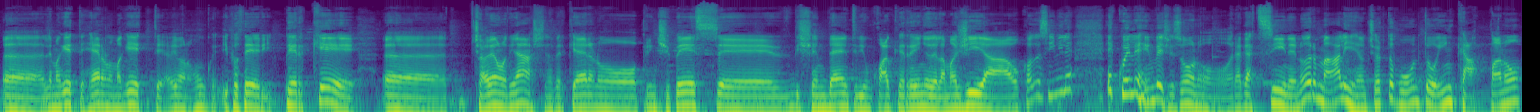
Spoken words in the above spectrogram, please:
eh, le maghette che erano maghette avevano comunque i poteri perché eh, ce l'avevano di nascita, perché erano principesse discendenti di un qualche regno della magia o cose simili, e quelle che invece sono ragazzine normali che a un certo punto incappano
